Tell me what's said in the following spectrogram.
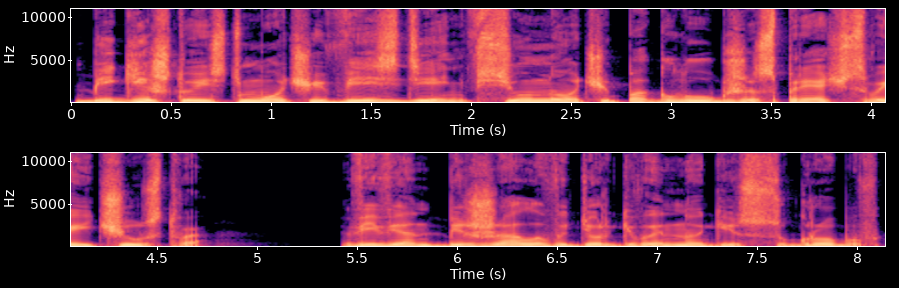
Беги, что есть мочи, весь день, всю ночь и поглубже спрячь свои чувства. Вивиан бежала, выдергивая ноги из сугробов,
